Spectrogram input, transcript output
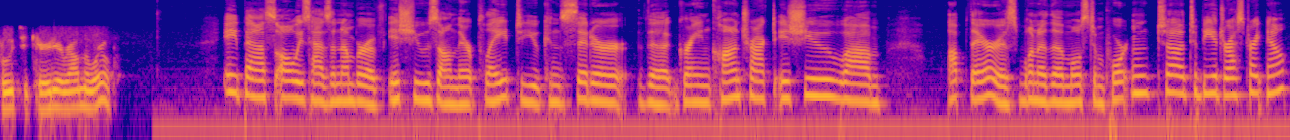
food security around the world. APAS always has a number of issues on their plate. Do you consider the grain contract issue um, up there as one of the most important uh, to be addressed right now?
